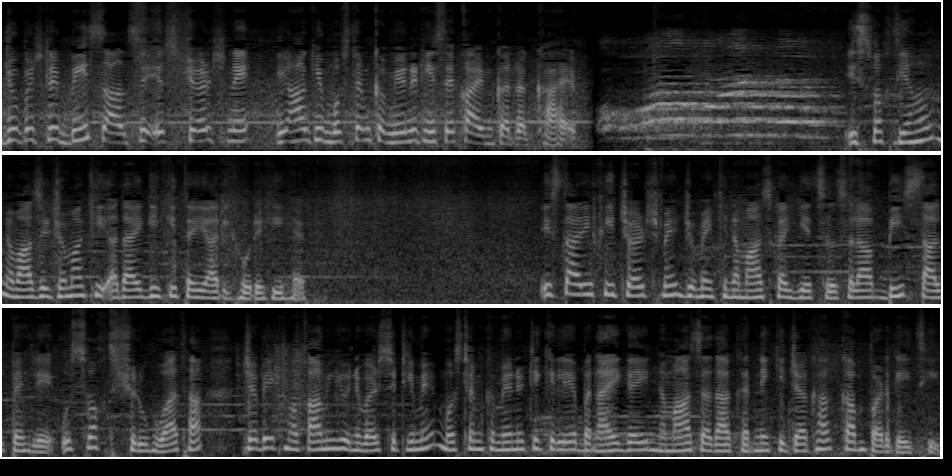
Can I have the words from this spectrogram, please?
جو پچھلے بیس سال سے اس چرچ نے یہاں کی مسلم کمیونٹی سے قائم کر رکھا ہے۔ اس وقت یہاں نماز جمعہ کی ادائیگی کی تیاری ہو رہی ہے۔ اس تاریخی چرچ میں جمعے کی نماز کا یہ سلسلہ بیس سال پہلے اس وقت شروع ہوا تھا جب ایک مقامی یونیورسٹی میں مسلم کمیونٹی کے لیے بنائی گئی نماز ادا کرنے کی جگہ کم پڑ گئی تھی۔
